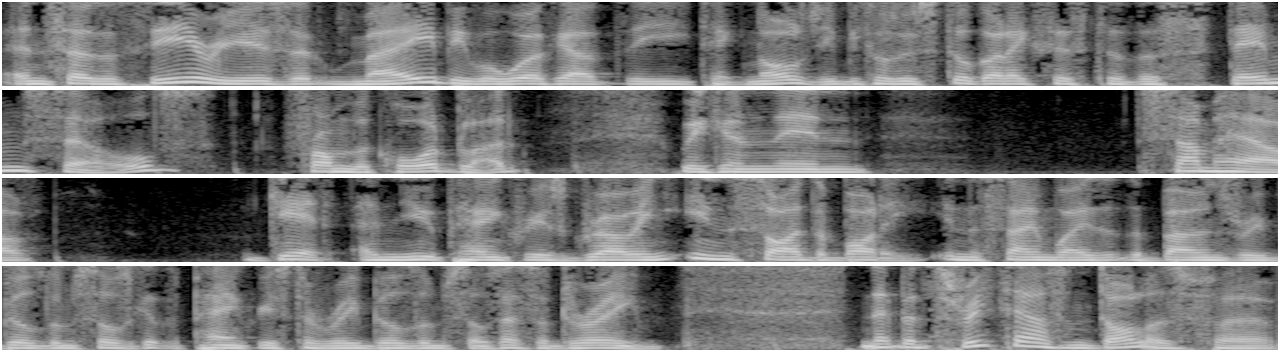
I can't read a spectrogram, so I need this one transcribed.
And so the theory is that maybe we'll work out the technology because we've still got access to the stem cells from the cord blood. We can then somehow get a new pancreas growing inside the body in the same way that the bones rebuild themselves, get the pancreas to rebuild themselves. That's a dream. Now, but $3,000 for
